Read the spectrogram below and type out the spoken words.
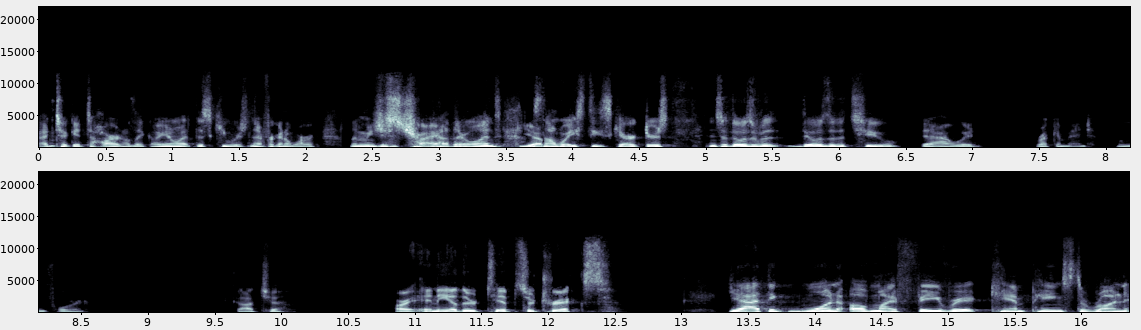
I took it to heart. I was like, oh, you know what? This keyword's never going to work. Let me just try other ones. Yep. Let's not waste these characters. And so those are those are the two that I would recommend moving forward. Gotcha. All right. Any other tips or tricks? Yeah, I think one of my favorite campaigns to run,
